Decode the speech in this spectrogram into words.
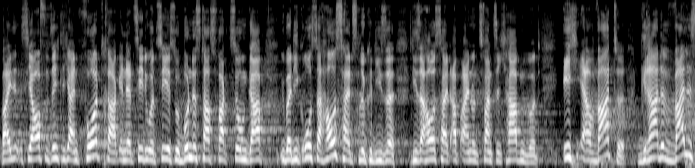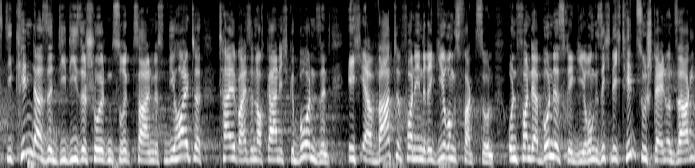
weil es ja offensichtlich einen Vortrag in der CDU-CSU-Bundestagsfraktion gab über die große Haushaltslücke, die diese, dieser Haushalt ab 21 haben wird. Ich erwarte, gerade weil es die Kinder sind, die diese Schulden zurückzahlen müssen, die heute teilweise noch gar nicht geboren sind, ich erwarte von den Regierungsfraktionen und von der Bundesregierung, sich nicht hinzustellen und sagen,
